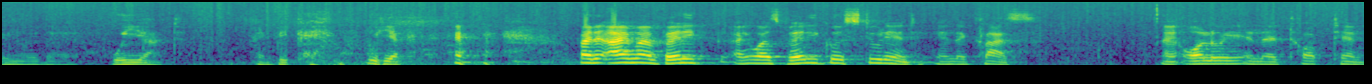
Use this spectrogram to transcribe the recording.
you know, the weird. I became weird. but I'm a very, I was very good student in the class. I always in the top 10.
